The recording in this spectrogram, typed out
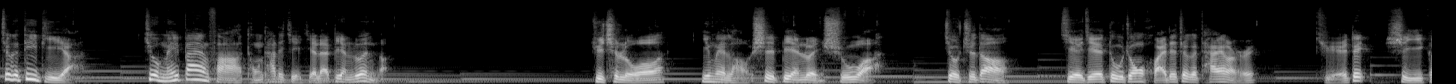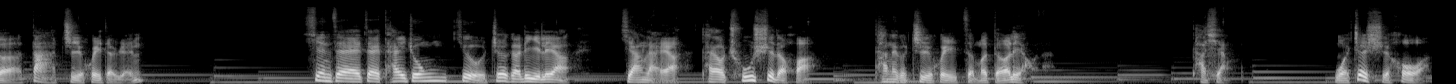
这个弟弟呀。就没办法同他的姐姐来辩论了。巨赤罗因为老是辩论输啊，就知道姐姐肚中怀的这个胎儿绝对是一个大智慧的人。现在在胎中就有这个力量，将来啊，他要出世的话，他那个智慧怎么得了呢？他想，我这时候啊，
